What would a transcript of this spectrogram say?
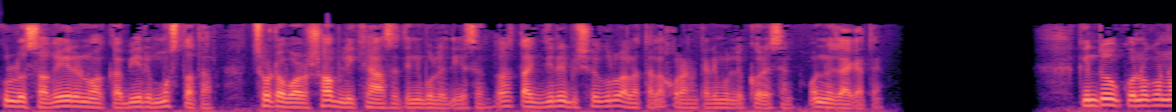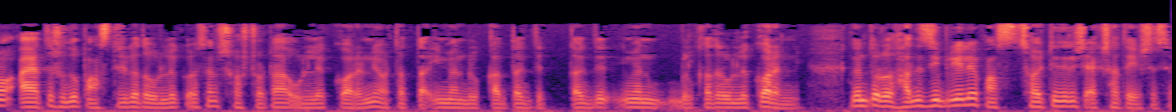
কুল্লু সগির ওয়া কাবির মুস্তাতার, ছোট বড় সব লিখা আছে তিনি বলে দিয়েছেন। তাকদিরের বিষয়গুলো আল্লাহ তালা কোরআন কারিম উল্লেখ করেছেন অন্য জায়গাতে। কিন্তু কোন কোন আয়াতে শুধু পাঁচটির কথা উল্লেখ করেছেন, ষষ্ঠটা উল্লেখ করেননি, অর্থাৎ তা ইমান বিল ইমান বিল কাদের উল্লেখ করেননি। কিন্তু হাদিস জিবরিলে পাঁচ, ছয়টি জিনিস একসাথে এসেছে।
